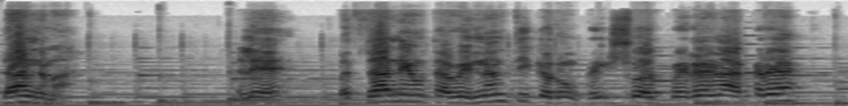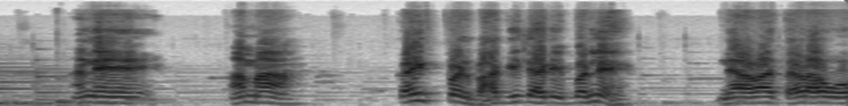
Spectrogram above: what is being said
દાનમાં. એટલે બધાને હું તો વિનંતી કરું કે ઈશ્વર પ્રેરણા કરે અને આમાં કંઈક પણ ભાગીદારી બને ને આવા તળાવો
